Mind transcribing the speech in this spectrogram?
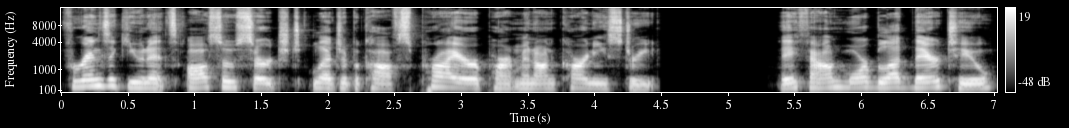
forensic units also searched Legebokoff's prior apartment on Kearny Street. They found more blood there too.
